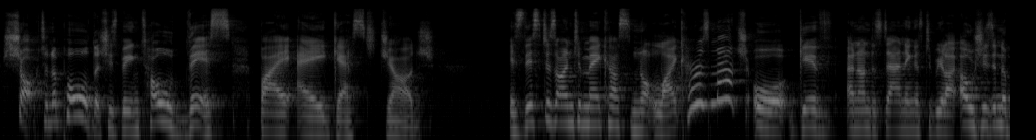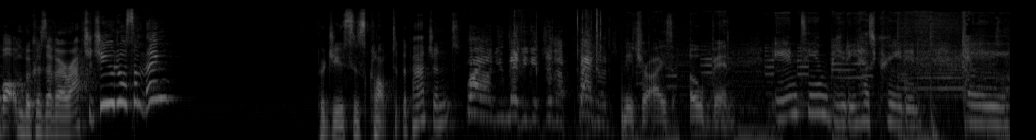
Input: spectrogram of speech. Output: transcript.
shocked and appalled that she's being told this by a guest judge. Is this designed to make us not like her as much or give an understanding as to be like, oh, she's in the bottom because of her attitude or something? Producers clocked at the pageant. Why aren't you making it to the pageant? Need your eyes open. ANTM Beauty has created a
